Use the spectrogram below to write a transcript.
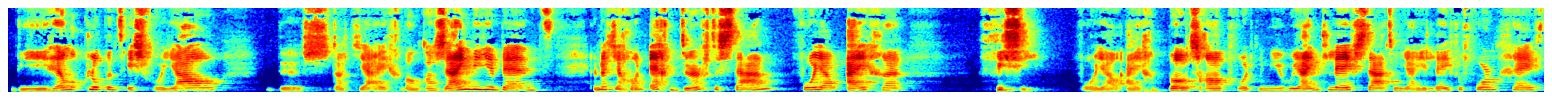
Die helemaal kloppend is voor jou. Dus dat jij gewoon kan zijn wie je bent. En dat je gewoon echt durft te staan voor jouw eigen visie. Voor jouw eigen boodschap, voor de manier hoe jij in het leven staat, hoe jij je leven vormgeeft.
